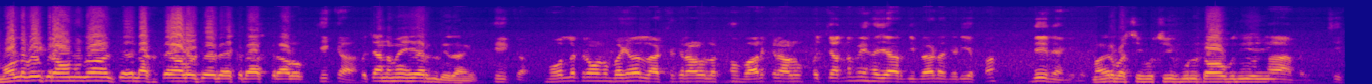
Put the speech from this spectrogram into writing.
ਮੁੱਲ ਬਈ ਕਰਾਉਣ ਤਾਂ ਚਾਹੇ ਲੱਖ ਕਰਾ ਲਓ ਚਾਹੇ 1 10 ਕਰਾ ਲਓ ਠੀਕ ਆ। 95000 ਦੀ ਦੇ ਦਾਂਗੇ। ਠੀਕ ਆ। ਮੁੱਲ ਕਰਾਉਣ ਨੂੰ ਬਾਈ ਲੱਖ ਕਰਾ ਲਓ ਲੱਖੋਂ ਬਾਹਰ ਕਰਾ ਲਓ 95000 ਦੀ ਬੈੜ ਆ ਜਿਹੜੀ ਆਪਾਂ ਦੇ ਦਿਆਂਗੇ। ਮਗਰ ਬੱਚੀ ਬੁੱਚੀ ਪੂਰੀ ਟੌਪ ਦੀ ਹੈ ਜੀ। ਹਾਂ ਬਾਈ ਠੀਕ।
